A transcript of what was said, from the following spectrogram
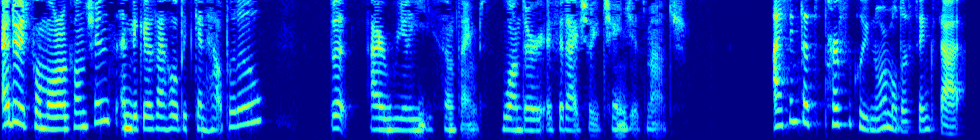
I do it for moral conscience and because I hope it can help a little, but I really sometimes wonder if it actually changes much. I think that's perfectly normal to think that,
